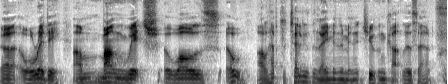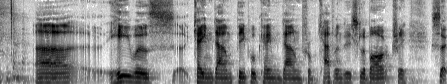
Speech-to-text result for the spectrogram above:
uh, already, among which was, oh, I'll have to tell you the name in a minute. You can cut this out. Uh, he was uh, came down. People came down from Cavendish Laboratory, so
